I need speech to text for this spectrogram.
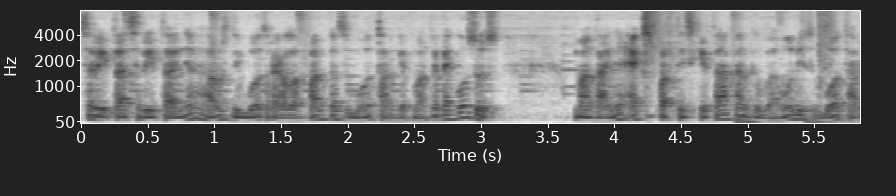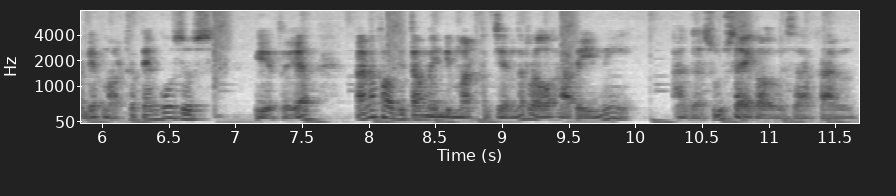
Cerita-ceritanya harus dibuat relevan ke sebuah target market yang khusus. Makanya expertise kita akan kebangun di sebuah target market yang khusus, gitu ya. Karena kalau kita main di market general hari ini agak susah ya kalau misalkan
